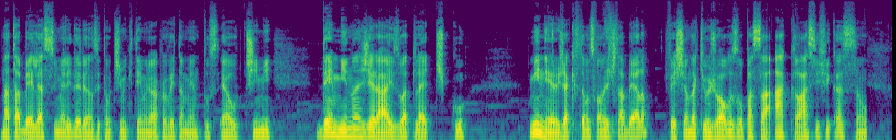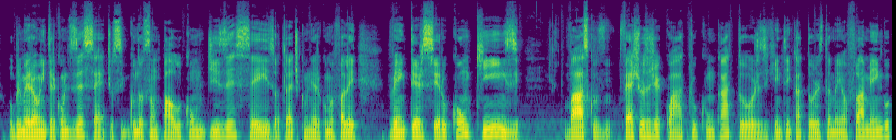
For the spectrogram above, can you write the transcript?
na tabela e assume a liderança. Então, o time que tem melhor aproveitamento é o time de Minas Gerais, o Atlético Mineiro. Já que estamos falando de tabela, fechando aqui os jogos, vou passar a classificação. O primeiro é o Inter com 17, o segundo é o São Paulo com 16. O Atlético Mineiro, como eu falei, vem em terceiro com 15. Vasco fecha o G4 com 14. Quem tem 14 também é o Flamengo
